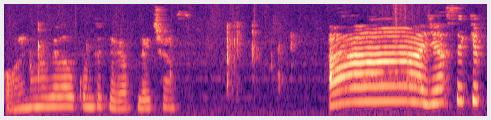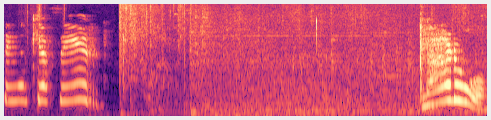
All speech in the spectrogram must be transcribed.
Ay, no me había dado cuenta que había flechas. Ya sé qué tengo que hacer. ¡Claro!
